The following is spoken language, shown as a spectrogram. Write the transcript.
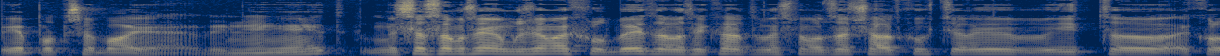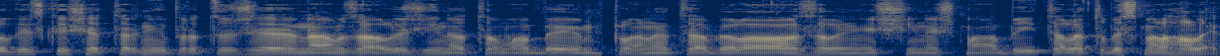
Je potřeba je vyměnit. My se samozřejmě můžeme chlubit a říkat, my jsme od začátku chtěli být eh, ekologicky šetrní, protože nám záleží na tom, aby planeta byla zelenější, než má být, ale to bychom lhali.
